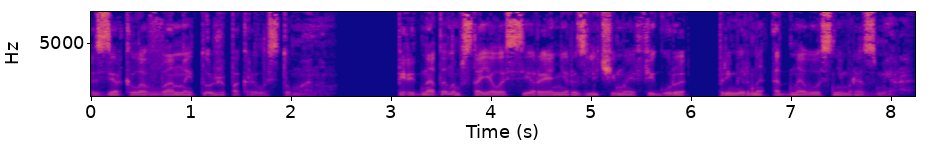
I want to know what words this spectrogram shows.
Зеркало в ванной тоже покрылось туманом. Перед Натаном стояла серая неразличимая фигура примерно одного с ним размера.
